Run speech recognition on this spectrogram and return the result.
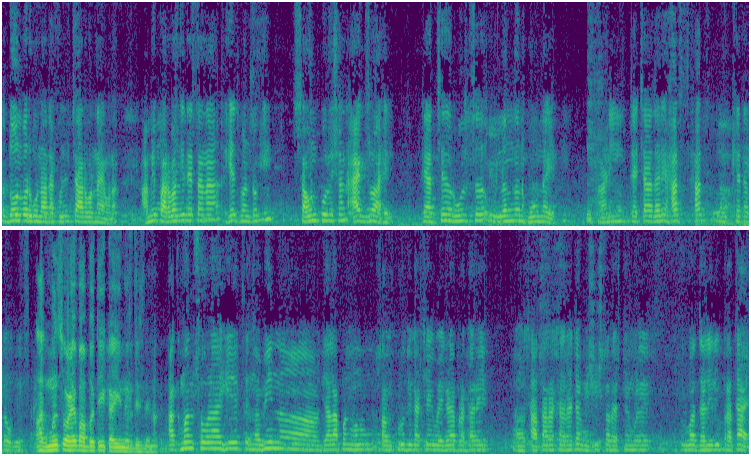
तर दोनवर गुन्हा दाखवली चारवर नाही होणार. आम्ही परवानगी देताना हेच म्हणतो की साऊंड पोल्युशन ऍक्ट जो आहे त्याच्या रूल्सचं उल्लंघन होऊ नये. आणि त्याच्या आधारे हाच हाच मुख्य त्याचा उद्देश आहे. आगमन सोहळ्याबाबतही काही निर्देश देण्यात आगमन सोहळा ही एक नवीन अ, ज्याला आपण म्हणू सांस्कृतिक अशी एक वेगळ्या प्रकारे अ, सातारा शहराच्या विशिष्ट रचनेमुळे सुरुवात झालेली प्रथा आहे.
